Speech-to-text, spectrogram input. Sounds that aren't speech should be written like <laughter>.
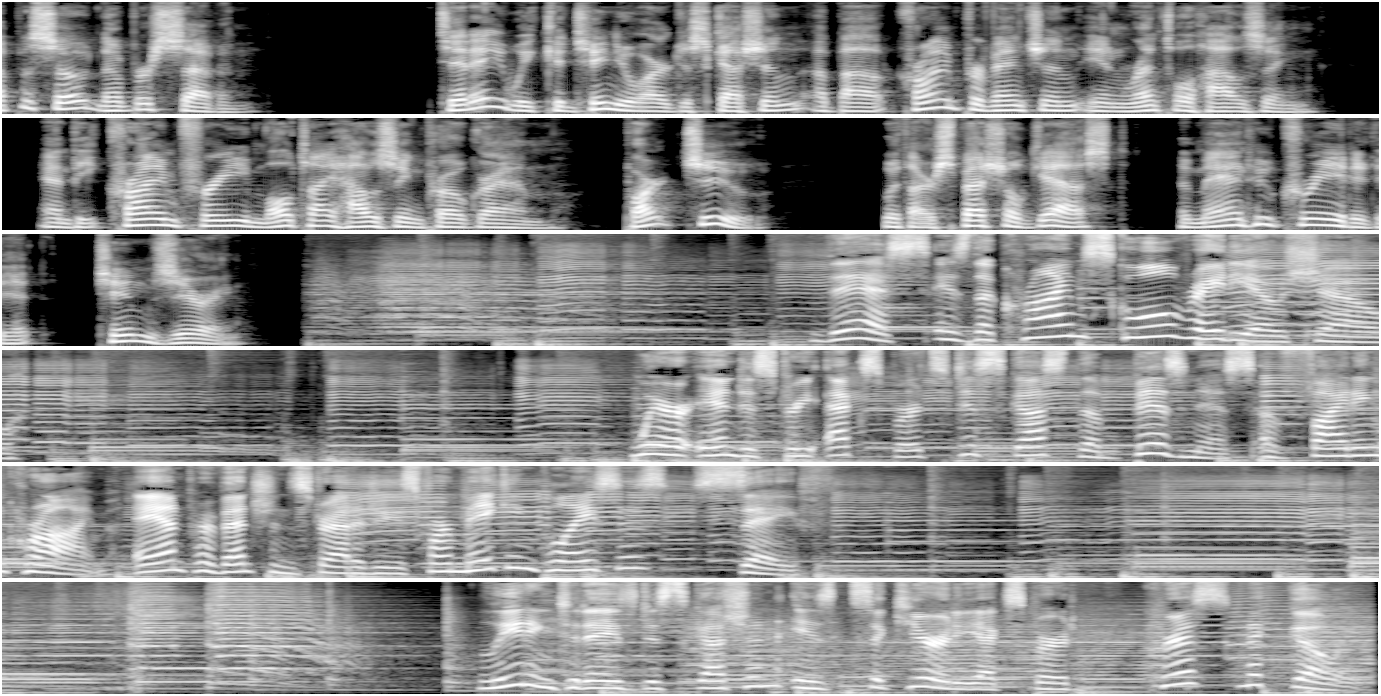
episode number 7. Today we continue our discussion about crime prevention in rental housing and the Crime Free Multi Housing Program, Part 2, with our special guest, the man who created it, Tim Zehring. This is the Crime School Radio Show, where industry experts discuss the business of fighting crime and prevention strategies for making places safe. Leading today's discussion is security expert Chris McGoey.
